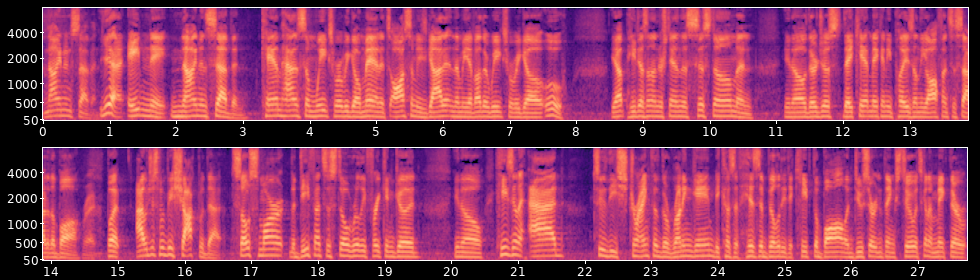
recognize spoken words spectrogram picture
nine and seven. Yeah, eight and eight, nine and seven. Cam has some weeks where we go, man, it's awesome, he's got it, and then we have other weeks where we go, ooh, yep, he doesn't understand this system, and you know they're just they can't make any plays on the offensive side of the ball. Right. But I would just would be shocked with that. So smart. The defense is still really freaking good. You know, he's going to add to the strength of the running game because of his ability to keep the ball and do certain things too. It's going to make their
